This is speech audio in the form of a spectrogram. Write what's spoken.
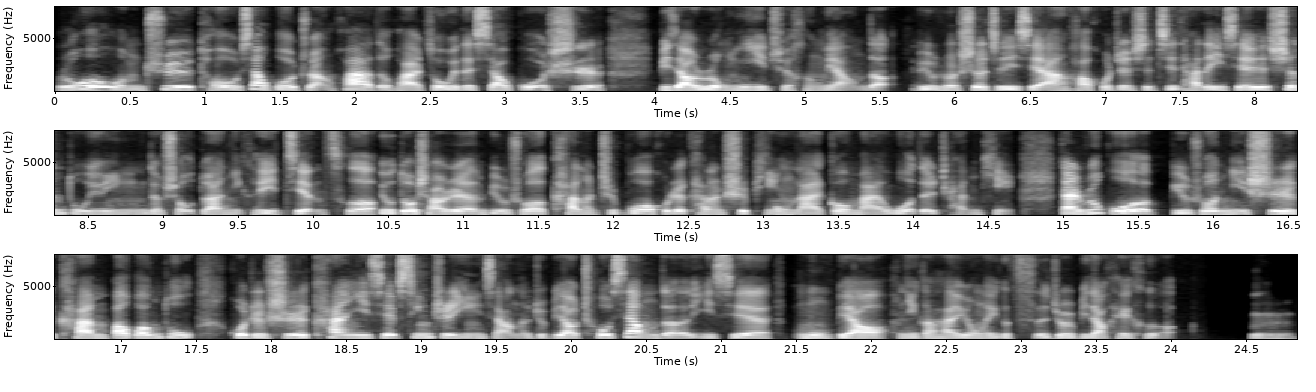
如果我们去投效果转化的话，所谓的效果是比较容易去衡量的。比如说设置一些暗号，或者是其他的一些深度运营的手段，你可以检测有多少人，比如说看了直播或者看了视频来购买我的产品。但如果比如说你是看曝光度，或者是看一些心智影响的，就比较抽象的一些目标，你刚才用了一个词，就是比较黑盒。对，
